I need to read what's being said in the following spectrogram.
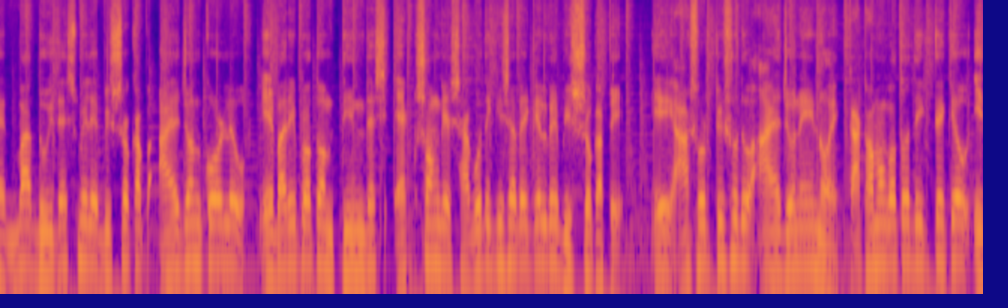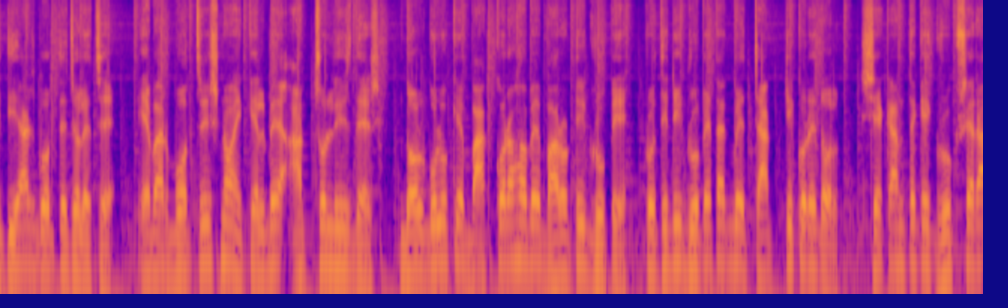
এক বা দুই দেশ মিলে বিশ্বকাপ আয়োজন করলেও এবারই প্রথম তিন দেশ একসঙ্গে স্বাগতিক হিসাবে খেলবে বিশ্বকাপে। এই আসরটি শুধু আয়োজনেই নয়, কাঠামোগত দিক থেকেও ইতিহাস গড়তে চলেছে। এবার বত্রিশ নয় খেলবে আটচল্লিশ দেশ। দলগুলোকে বাক করা হবে বারোটি গ্রুপে। প্রতিটি গ্রুপে থাকবে চারটি করে দল। সেখান থেকে গ্রুপ সেরা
